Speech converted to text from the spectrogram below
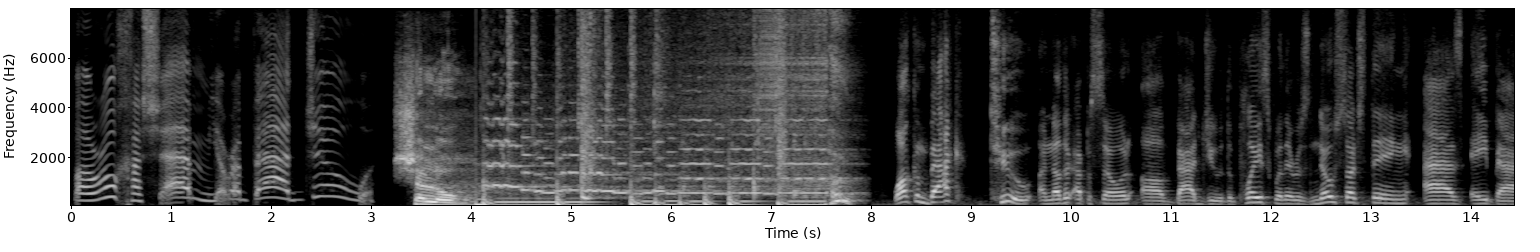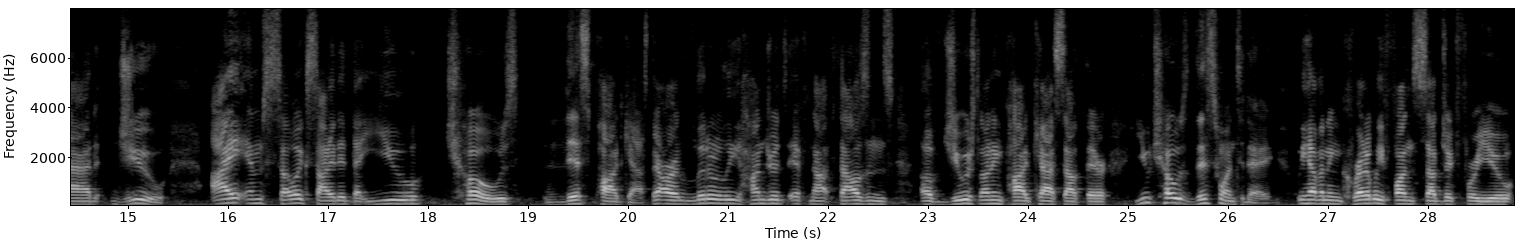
Baruch Hashem, you're a bad Jew. Shalom. Welcome back to another episode of Bad Jew, the place where there is no such thing as a bad Jew. I am so excited that you chose this podcast. There are literally hundreds, if not thousands, of Jewish learning podcasts out there. You chose this one today. We have an incredibly fun subject for you.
